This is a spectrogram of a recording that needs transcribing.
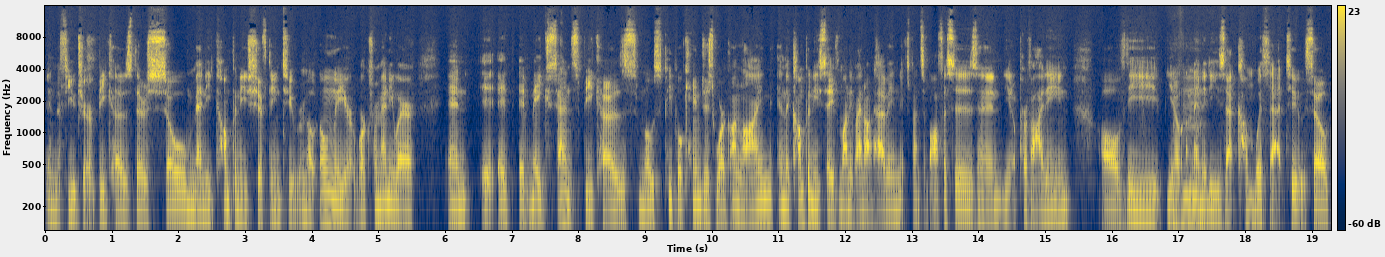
in the future because there's so many companies shifting to remote only or work from anywhere and it, it, it, makes sense because most people can just work online and the companies save money by not having expensive offices and you know providing all of the you know mm-hmm. amenities that come with that too so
